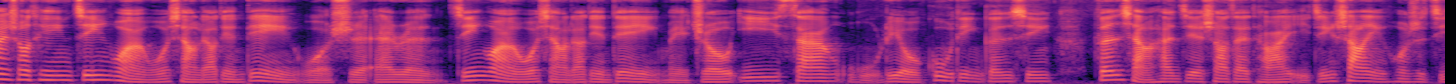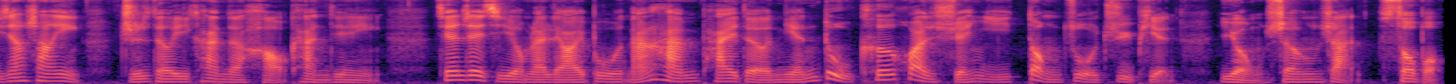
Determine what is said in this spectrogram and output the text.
欢迎收听，今晚我想聊点电影，我是 Aaron。今晚我想聊点电影，每周一、三、五、六固定更新，分享和介绍在台湾已经上映或是即将上映、值得一看的好看电影。今天这集我们来聊一部南韩拍的年度科幻悬疑动作巨片《永生战》（Sobo）。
